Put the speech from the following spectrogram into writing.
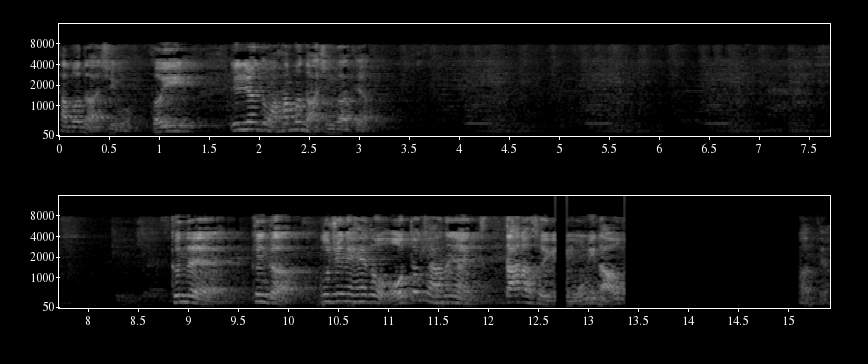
한 번도 안 쉬고. 거의 1년 동안 한 번도 안 쉰 것 같아요. 근데, 그러니까 꾸준히 해도 어떻게 하느냐에 따라서 이게 몸이 나오는 것 같아요.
